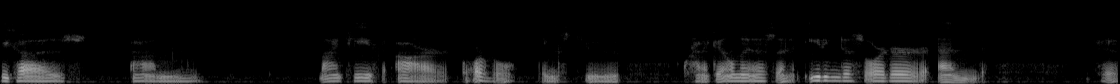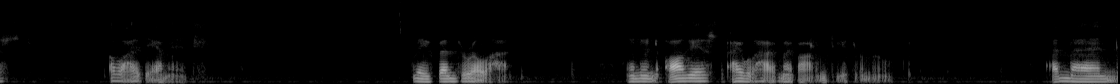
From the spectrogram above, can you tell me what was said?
because um, my teeth are horrible thanks to chronic illness and an eating disorder and just a lot of damage. They've been through a lot. And in August, I will have my bottom teeth removed. And then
